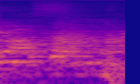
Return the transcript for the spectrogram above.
chaos.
